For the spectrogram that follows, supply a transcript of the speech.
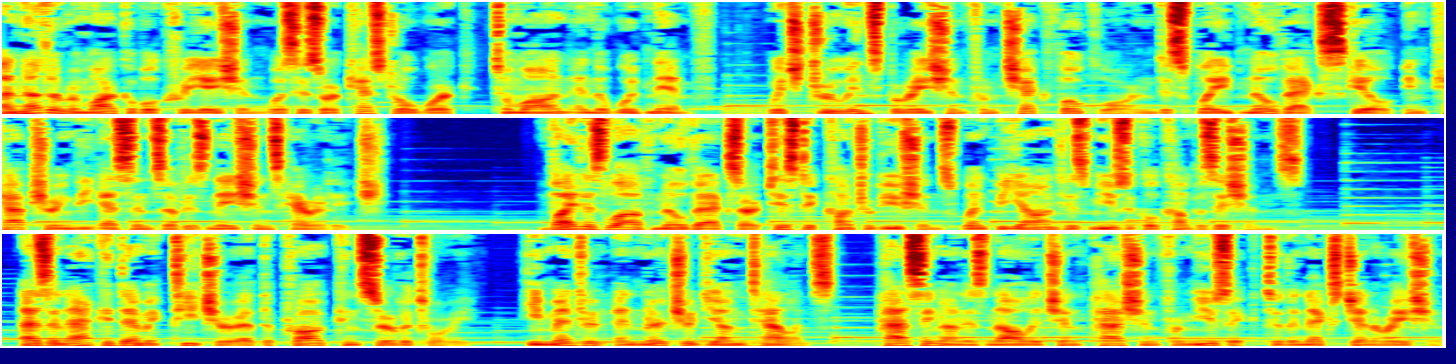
Another remarkable creation was his orchestral work, Toman and the Wood Nymph, which drew inspiration from Czech folklore and displayed Novák's skill in capturing the essence of his nation's heritage. Vítězslav Novák's artistic contributions went beyond his musical compositions. As an academic teacher at the Prague Conservatory, he mentored and nurtured young talents, passing on his knowledge and passion for music to the next generation.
